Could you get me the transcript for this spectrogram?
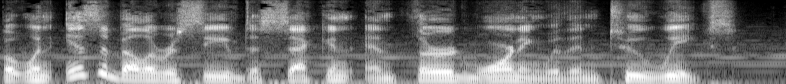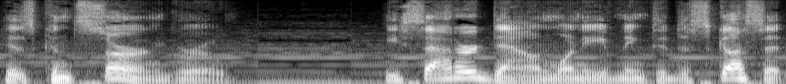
but when Isabella received a second and third warning within two weeks, his concern grew. He sat her down one evening to discuss it,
